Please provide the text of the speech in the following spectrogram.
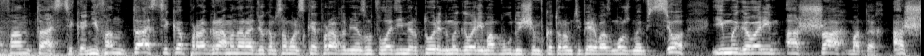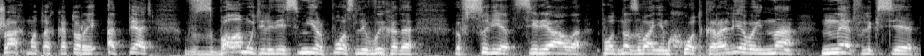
Фантастика, не фантастика. Программа на радио «Комсомольская правда». Меня зовут Владимир Торин. Мы говорим о будущем, в котором теперь возможно все. И мы говорим о шахматах. О шахматах, которые опять взбаламутили весь мир после выхода в свет сериала под названием «Ход королевой» на Нетфликсе.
